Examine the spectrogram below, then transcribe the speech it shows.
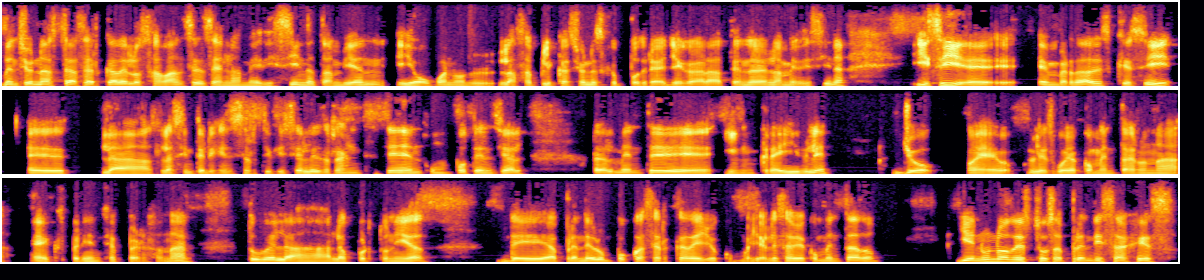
Mencionaste acerca de los avances en la medicina también y o bueno, las aplicaciones que podría llegar a tener en la medicina. Y sí, eh, en verdad es que sí, eh, las, las inteligencias artificiales realmente tienen un potencial realmente increíble. Yo eh, les voy a comentar una experiencia personal. Tuve la, la oportunidad de aprender un poco acerca de ello, como ya les había comentado, y en uno de estos aprendizajes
